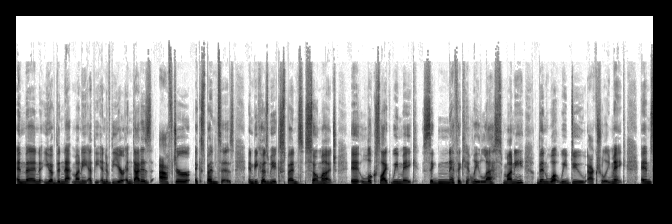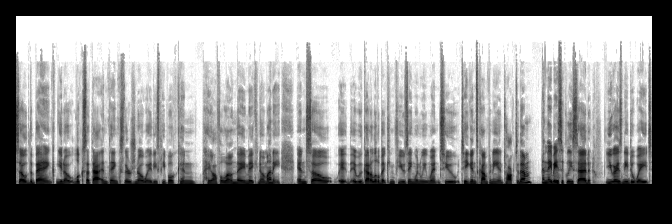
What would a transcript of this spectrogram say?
and then you have the net money at the end of the year, and that is after expenses. And because we expense so much, it looks like we make significantly less money than what we do actually make. And so the bank, you know, looks at that and thinks there's no way these people can pay off a loan. They make no money. And so it, it got a little bit confusing when we went to Tegan's company and talked to them and they basically said, you guys need to wait,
